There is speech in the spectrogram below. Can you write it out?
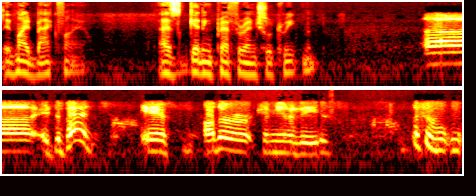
It might backfire as getting preferential treatment? Uh, it depends if other communities listen,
